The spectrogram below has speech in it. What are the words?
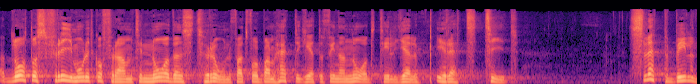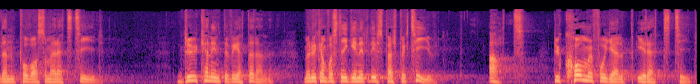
att låt oss frimodigt gå fram till nådens tron för att få barmhärtighet och finna nåd till hjälp i rätt tid. Släpp bilden på vad som är rätt tid. Du kan inte veta den, men du kan få stiga in i ett livsperspektiv att du kommer få hjälp i rätt tid.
